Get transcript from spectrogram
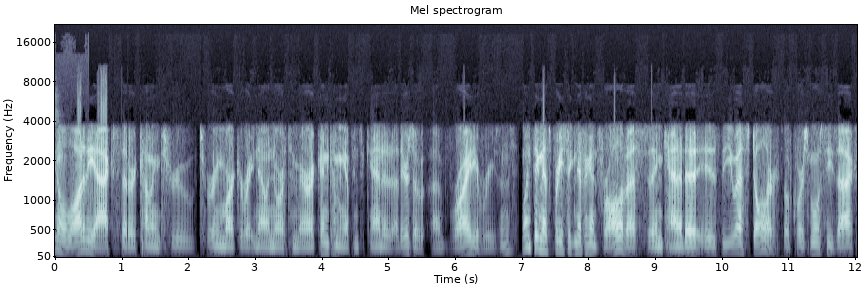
You know, a lot of the acts that are coming through touring market right now in North America and coming up into Canada, there's a, a variety of reasons. One thing that's pretty significant for all of us in Canada is the U.S. dollar. So, of course, most of these acts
